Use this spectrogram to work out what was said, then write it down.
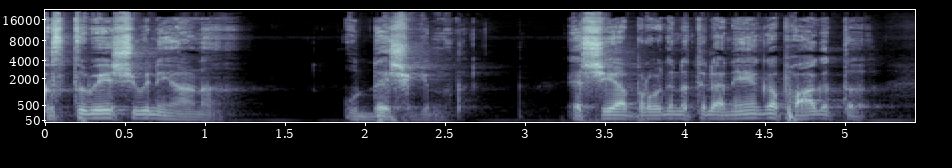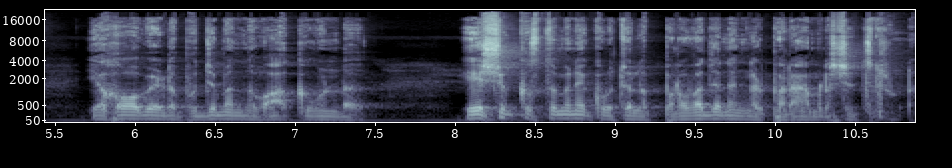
ക്രിസ്തുവേശുവിനെയാണ് ഉദ്ദേശിക്കുന്നത്. യശയാ പ്രവചനത്തിൽ അനേക ഭാഗത്ത് യഹോവയുടെ ഭുജമെന്ന വാക്കുകൊണ്ട് യേശുക്രിസ്തുവിനെക്കുറിച്ചുള്ള പ്രവചനങ്ങൾ പരാമർശിച്ചിട്ടുണ്ട്.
